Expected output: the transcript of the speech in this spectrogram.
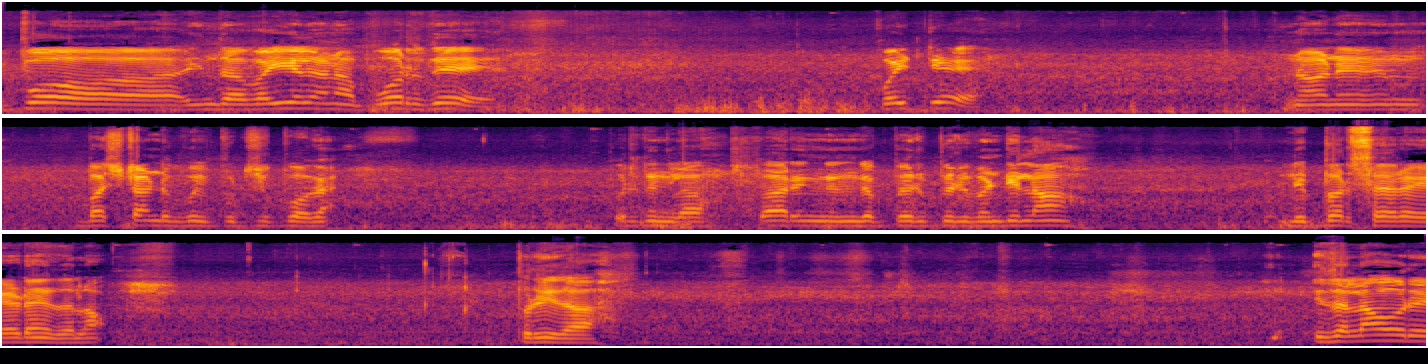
இப்போது இந்த வழியில் நான் போகிறது போயிட்டு நான் பஸ் ஸ்டாண்டு போய் பிடிச்சி போவேன். புரியுதுங்களா? பாருங்க இங்கே பெரிய பெரிய வண்டிலாம் லிப்பர் சேர இடம் இதெல்லாம். புரியுதா? இதெல்லாம் ஒரு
